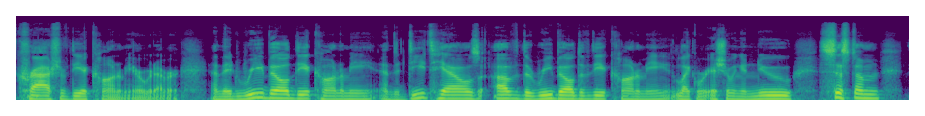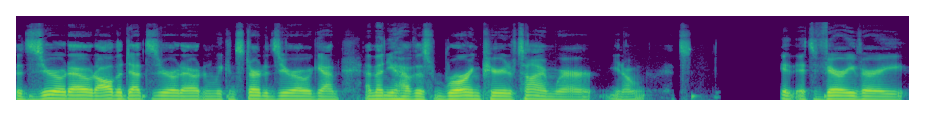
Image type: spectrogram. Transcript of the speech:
crash of the economy or whatever. And they'd rebuild the economy and the details of the rebuild of the economy, like we're issuing a new system that's zeroed out, all the debt's zeroed out, and we can start at zero again. And then you have this roaring period of time where, you know, it's it, it's very, very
